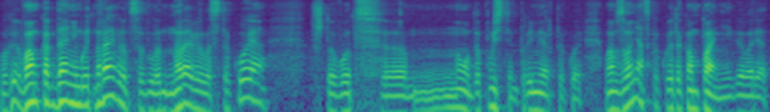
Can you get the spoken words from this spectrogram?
Вам когда-нибудь нравилось, нравилось такое, что вот, эм, ну, допустим, пример такой. Вам звонят с какой-то компании и говорят,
